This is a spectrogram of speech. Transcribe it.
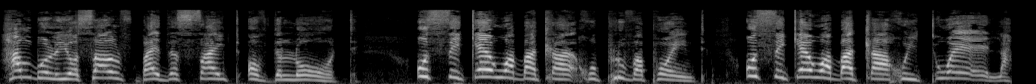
humble yourself by the sight of the Lord. O seke wa batla go prove a point? O seke wa batla go ituela?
